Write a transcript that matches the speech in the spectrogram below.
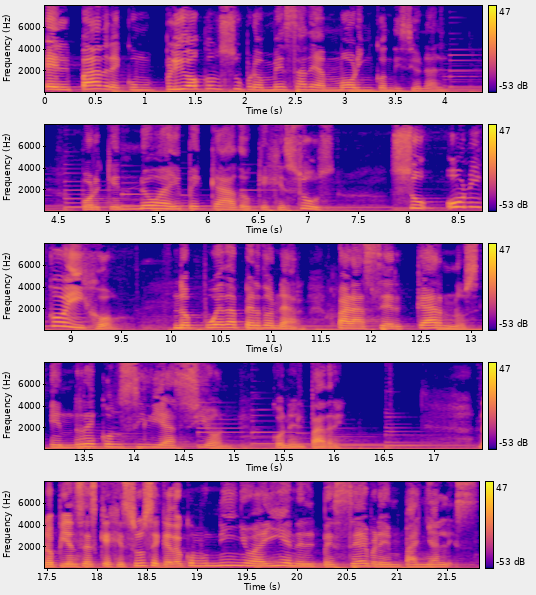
El Padre cumplió con su promesa de amor incondicional, porque no hay pecado que Jesús, su único Hijo, no pueda perdonar para acercarnos en reconciliación con el Padre. No pienses que Jesús se quedó como un niño ahí en el pesebre en pañales.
